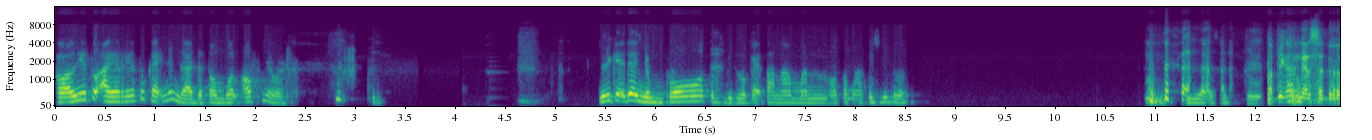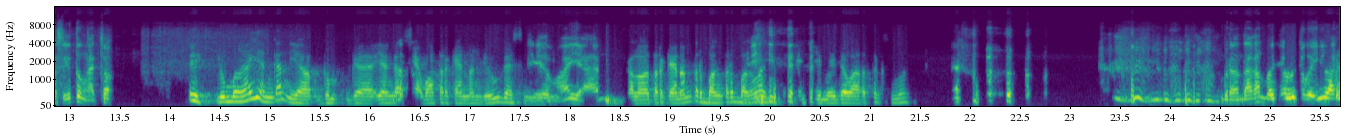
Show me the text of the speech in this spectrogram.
Soalnya tuh airnya tuh kayaknya nggak ada tombol off-nya mas. Jadi kayak dia nyemprot terus gitu loh kayak tanaman otomatis gitu loh. Gila sih. tuh. tapi kan nggak sederas itu ngaco Eh, lumayan kan? Ya, nggak yang nggak kayak water cannon juga sih. ya lumayan Kalau water cannon terbang-terbang lah di meja warteg semua. berantakan baju lu juga hilang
